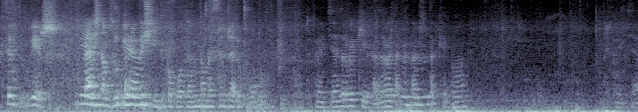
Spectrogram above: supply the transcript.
Chcę, wiesz, weź nam, mi wiem. wyślij tylko potem na Messengerku. Czekajcie, zrobię kilka, zrobię tak, Mhm. na takiego. Czekajcie.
